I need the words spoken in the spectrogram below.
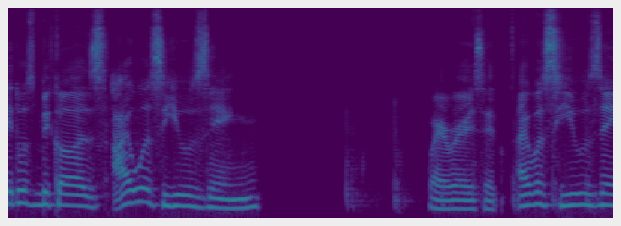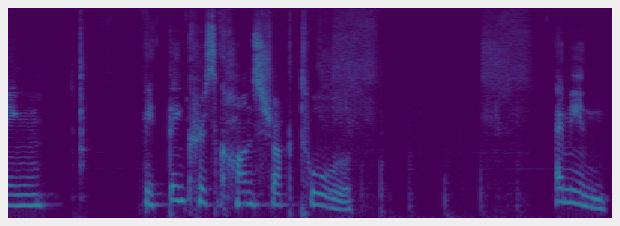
It was because I was using. Where, where is it? I was using a Tinkers' Construct tool I mean,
